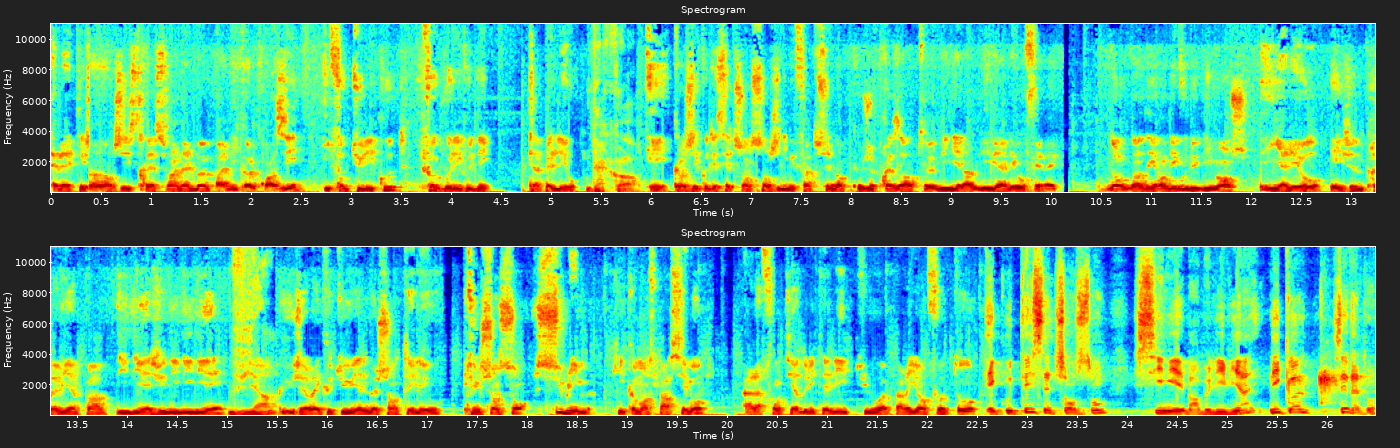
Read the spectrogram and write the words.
Elle a été enregistrée sur un album par Nicole Croisy. Il faut que tu l'écoutes, il faut que vous l'écoutez. Il s'appelle Léo. D'accord. Et quand j'ai écouté cette chanson, j'ai dit, mais il faut absolument que je présente euh, Didier Barbelivien à Léo Ferré. Donc, dans des rendez-vous du dimanche, il y a Léo, et je ne préviens pas Didier, je lui dis Didier, Viens. j'aimerais que tu viennes me chanter Léo. C'est une chanson sublime qui commence par ces mots. À la frontière de l'Italie, tu vois Paris en photo. Écoutez cette chanson signée Barbelivien. Nicole, c'est à toi.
